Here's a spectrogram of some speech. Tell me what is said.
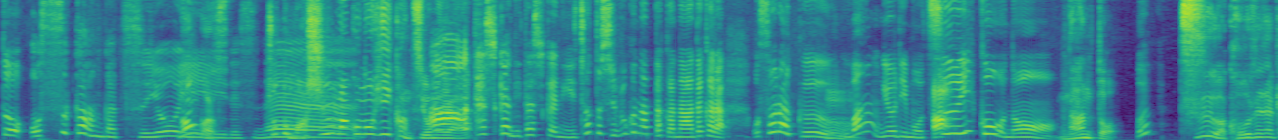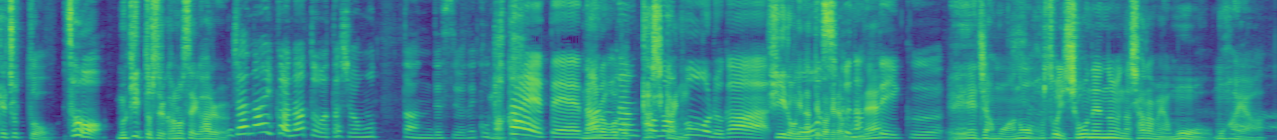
とオス感が強いですね。ちょっとマシューマコの日感強めあ確かに確かに。ちょっと渋くなったかな。だからおそらくうん。1よりも2以降の、なんと。え？2はこれだけちょっとそムキッとしてる可能性がある。うじゃないかなと私は思ったんですよね。こうまあ鍛えてだんだんこのポールがヒーローになっていくわけだもんね。えー、じゃあもうあの細い少年のようなシャラメはもうもはや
